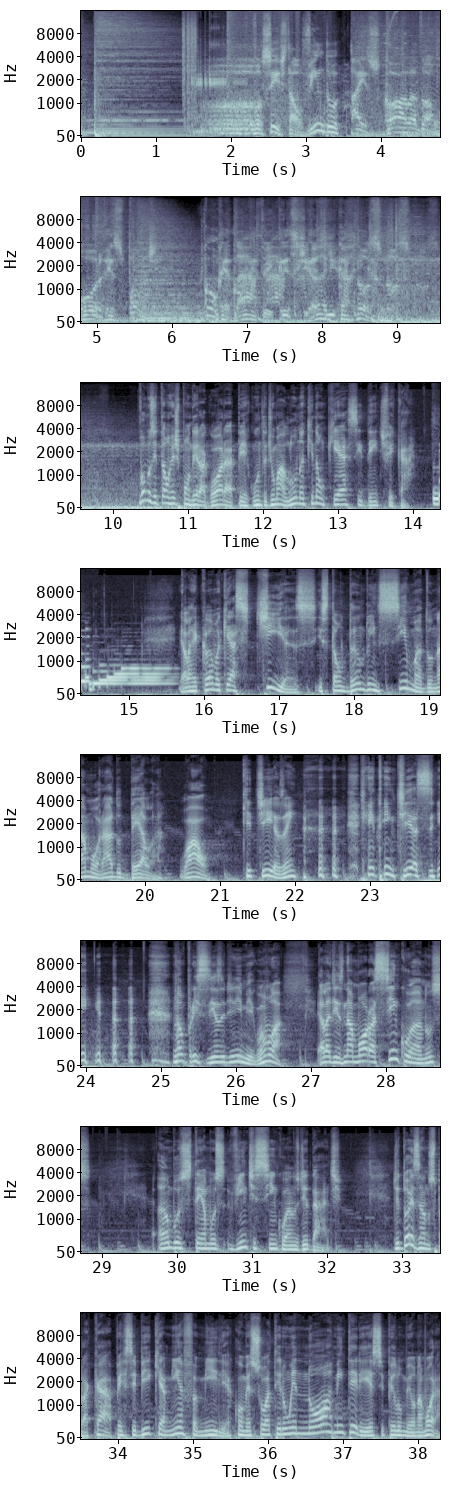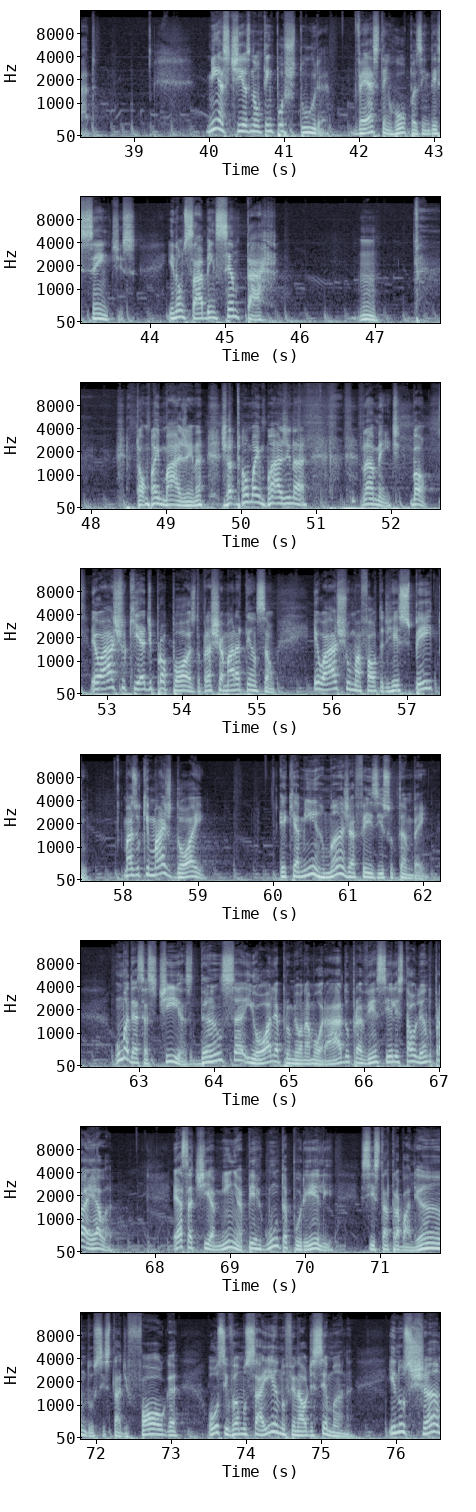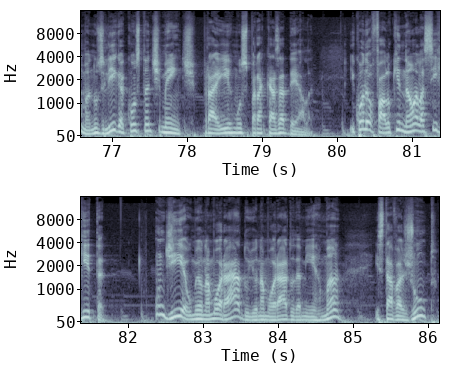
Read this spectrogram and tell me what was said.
Você está ouvindo a Escola do Amor Responde, com Renato e Cristiane Cardoso. Vamos então responder agora a pergunta de uma aluna que não quer se identificar. Ela reclama que as tias estão dando em cima do namorado dela. Uau! Que tias, hein? Quem tem tia assim não precisa de inimigo. Vamos lá. Ela diz: namoro há cinco anos Ambos temos 25 anos de idade. De dois anos para cá, percebi que a minha família começou a ter um enorme interesse pelo meu namorado. Minhas tias não têm postura, vestem roupas indecentes e não sabem sentar. Hum. Dá uma imagem, né? Já dá uma imagem na, na mente. Bom, eu acho que é de propósito, para chamar a atenção. Eu acho uma falta de respeito, mas o que mais dói é que a minha irmã já fez isso também. Uma dessas tias dança e olha para o meu namorado para ver se ele está olhando para ela. Essa tia minha pergunta por ele se está trabalhando, se está de folga ou se vamos sair no final de semana. E nos chama, nos liga constantemente para irmos para a casa dela. E quando eu falo que não, ela se irrita. Um dia, o meu namorado e o namorado da minha irmã estava junto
